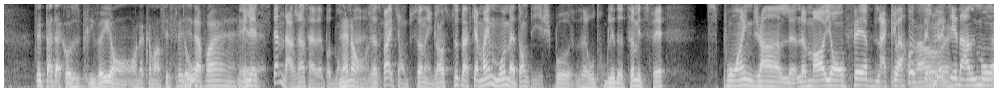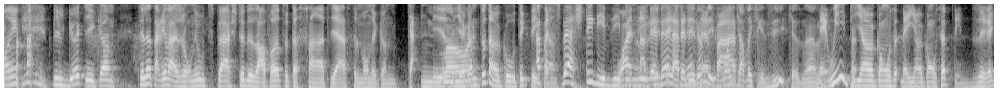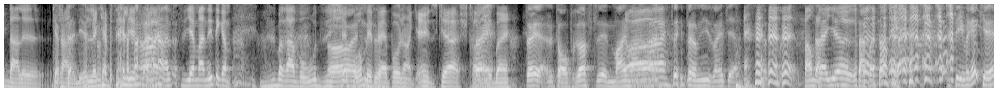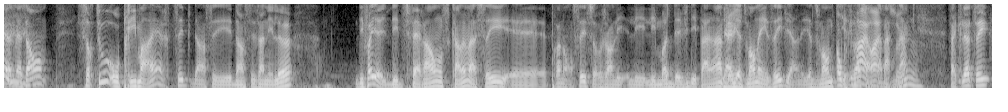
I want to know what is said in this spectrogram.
Sais, peut-être à cause du privé, on, on a commencé plus tôt. D'affaires. Mais le système d'argent, ça avait pas de bon Non, sens. non, J'espère qu'ils ont plus ça dans les classes. tout, Parce que même moi, mettons, puis je suis pas zéro troublé de ça, mais tu fais. Tu pointes genre le, le maillon faible de la classe, c'est le ouais. gars qui est dans le moins, puis le gars qui est comme. Tu sais, là, t'arrives à la journée où tu peux acheter des affaires, toi, t'as 100$, piastres, tout le monde a comme 4000$. Il y a ouais. comme tout un côté que t'es Ah, comme. parce que tu peux acheter des, des, Ouais, des mais bébelles c'était- après. sais, C'est comme des points de carte de crédit, quasiment. là. Ben oui, puis il y a un concept, ben il y a un concept, t'es direct dans le Capitalisme. genre, le capitalisme en sixième année, t'es comme dis bravo, dis je Ah sais ouais, pas, mais ça. fais pas genre Gagne du cash, je travaille bien. T'sais, ton prof, tu sais, de même, en Ah, t'as mis 20 pièces. Ferme Ça- ta gueule. Ça n'a pas de sens. mais c'est vrai que, admettons, surtout au primaire, tu sais, puis dans ces, dans ces années-là, des fois, il y a des différences quand même assez euh, prononcées sur genre les, les, les modes de vie des parents. Il y a du monde aisé, puis il y a du monde qui primaire, rush en ouais, tabarnak. Fait que là, tu sais,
